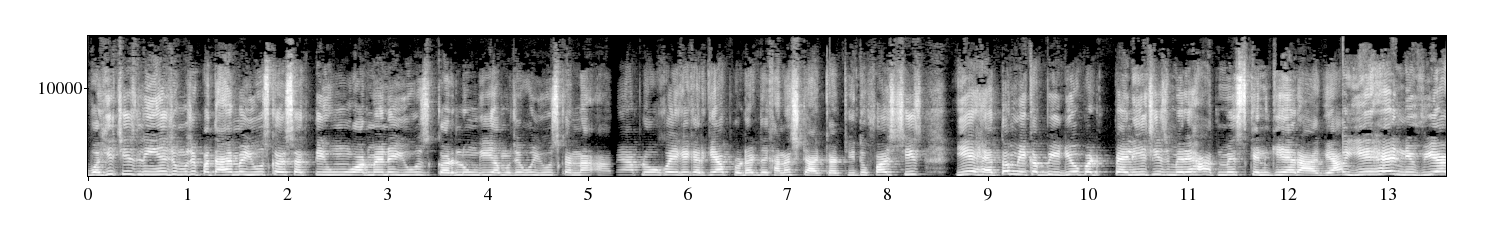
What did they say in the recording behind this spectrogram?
वही चीज़ ली है जो मुझे पता है मैं यूज़ कर सकती हूँ और मैंने यूज़ कर लूँगी या मुझे वो यूज़ करना आ मैं आप लोगों को एक एक करके आप प्रोडक्ट दिखाना स्टार्ट करती हूँ। तो फ़र्स्ट चीज़ ये है तो मेकअप वीडियो बट पहली ही चीज़ मेरे हाथ में स्किन केयर आ गया। तो ये है निविया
